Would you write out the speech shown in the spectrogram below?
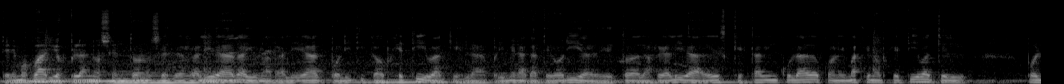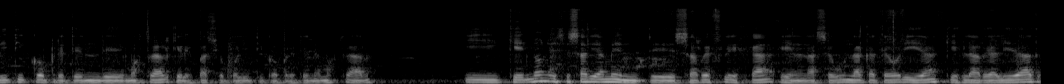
Tenemos varios planos entonces de realidad. Hay una realidad política objetiva, que es la primera categoría de todas las realidades, que está vinculado con la imagen objetiva que el político pretende mostrar, que el espacio político pretende mostrar, y que no necesariamente se refleja en la segunda categoría, que es la realidad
